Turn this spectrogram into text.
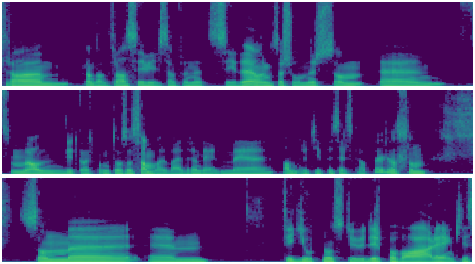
fra, bl.a. fra sivilsamfunnets side, organisasjoner som, eh, som i utgangspunktet også samarbeider en del med andre typer selskaper, og som, som eh, eh, fikk gjort noen studier på hva er det egentlig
